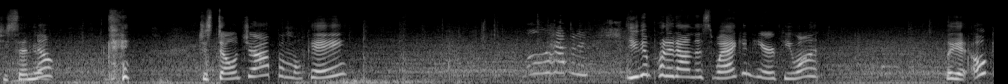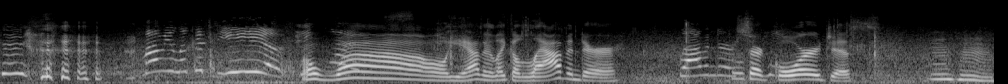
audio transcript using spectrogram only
She said no. Okay. Just don't drop them, okay? What will happen if You can put it on this wagon here if you want. Look at, okay. Mommy, look at these. oh, wow. Yeah, they're like a lavender. Lavender. Those are gorgeous. Mm-hmm.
